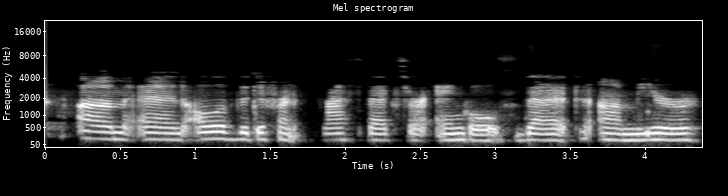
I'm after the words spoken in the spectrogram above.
um, and all of the different aspects or angles that um, you're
